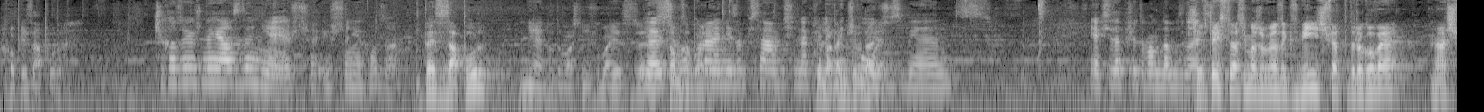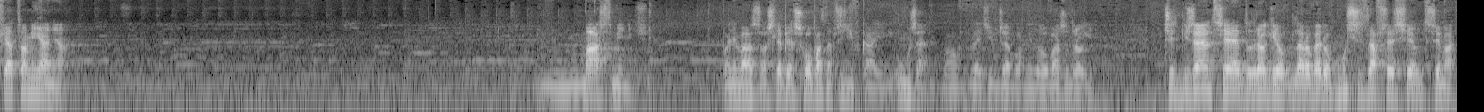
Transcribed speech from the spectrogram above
Chopie zapór. Czy chodzę już na jazdę? Nie, jeszcze, jeszcze nie chodzę. Bez zapór? Nie, no to właśnie chyba jest, że Ja jeszcze są w ogóle nie zapisałam się na Chyba, kolejny tak mi się wydaje. kurs, więc... Jak się zapiszę, to wam dam znać. Czy w tej sytuacji masz obowiązek zmienić światło drogowe na światła mijania? Mm, Masz zmienić. Ponieważ oślepiasz chłopak naprzeciwka i umrze, bo wleci w drzewo, nie zauważy drogi. Czy zbliżając się do drogi ro- dla rowerów musisz zawsze się trzymać?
